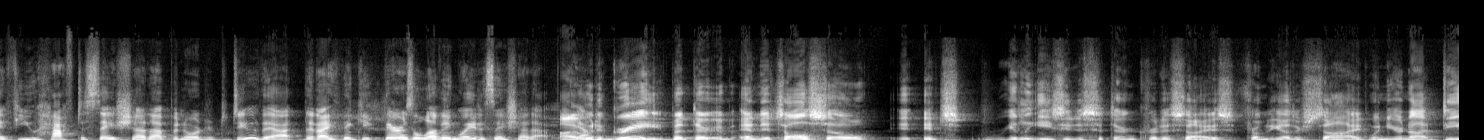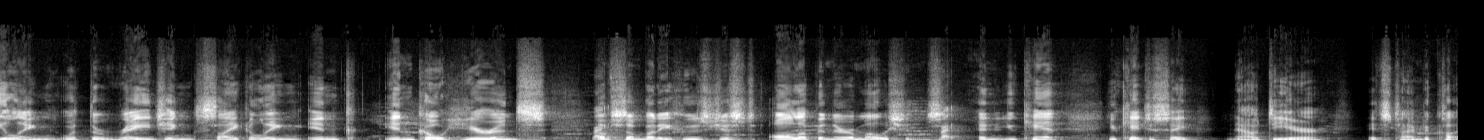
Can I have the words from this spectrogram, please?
if you have to say shut up in order to do that then i think it- there's a loving way to say shut up I Yeah. would agree, but there, and it's also it, it's really easy to sit there and criticize from the other side when you're not dealing with the raging, cycling in, incoherence Right. of somebody who's just all up in their emotions. Right. And you can't you can't just say now, dear. It's time to call.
